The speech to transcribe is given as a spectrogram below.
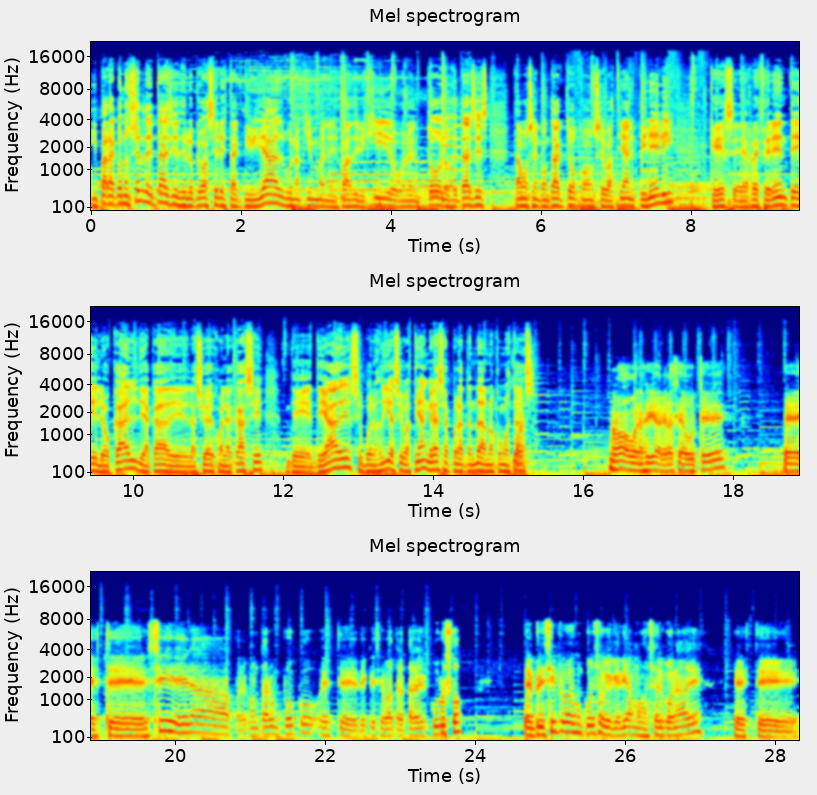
Y para conocer detalles de lo que va a ser esta actividad, bueno, a quién va dirigido, bueno, en todos los detalles, estamos en contacto con Sebastián Spinelli, que es eh, referente local de acá de la ciudad de Juan Lacase, de, de ADES. Buenos días, Sebastián, gracias por atendernos. ¿Cómo estás? No, buenos días, gracias a ustedes. Este, sí, era para contar un poco este, de qué se va a tratar el curso. En principio es un curso que queríamos hacer con ADE, este,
